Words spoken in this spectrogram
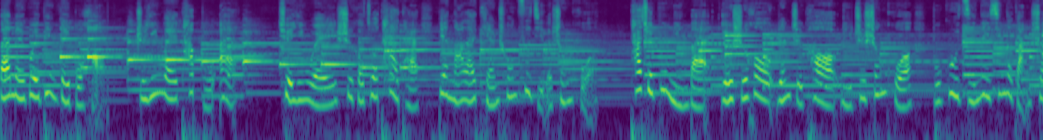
白玫瑰并非不好，只因为她不爱，却因为适合做太太，便拿来填充自己的生活。她却不明白，有时候人只靠理智生活，不顾及内心的感受，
